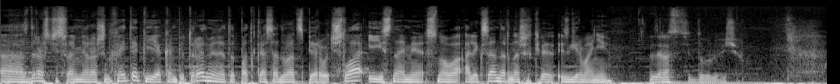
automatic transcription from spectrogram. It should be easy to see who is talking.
Speaker 1: А, Здравствуйте, с вами Russian High Tech и я компьютер админ. Это подкаст от 21 числа. И с нами снова Александр, наш эксперт из Германии.
Speaker 2: Здравствуйте, добрый вечер.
